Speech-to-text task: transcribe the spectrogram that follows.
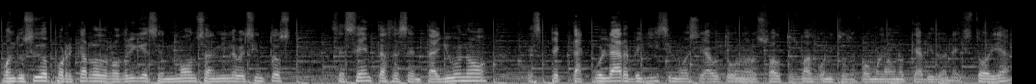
conducido por Ricardo Rodríguez en Monza en 1960-61 espectacular, bellísimo ese auto, uno de los autos más bonitos de Fórmula 1 que ha habido en la historia.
